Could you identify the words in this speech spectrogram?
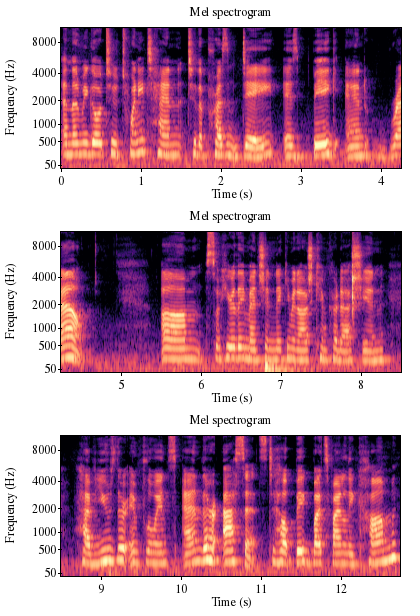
And then we go to 2010 to the present day is big and round. Um, so here they mention Nicki Minaj, Kim Kardashian have used their influence and their assets to help big butts finally come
